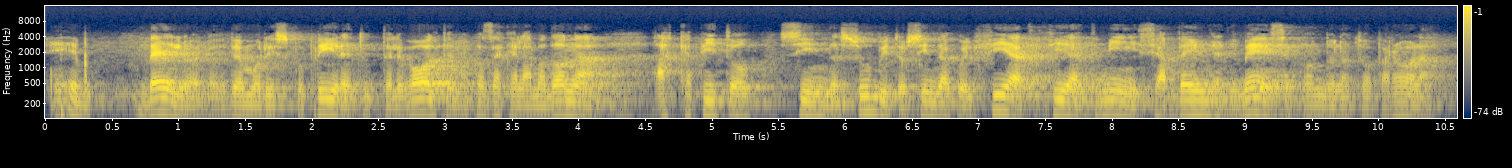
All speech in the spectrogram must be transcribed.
è bello lo dobbiamo riscoprire tutte le volte, una cosa che la Madonna ha capito sin da subito, sin da quel fiat, fiat mi, si avvenga di me secondo la tua parola.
